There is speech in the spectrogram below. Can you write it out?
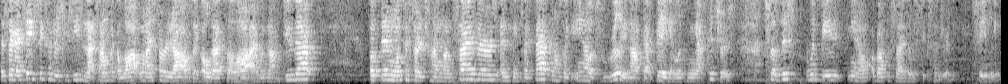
it's like I say 600 cc's and that sounds like a lot. When I started out, I was like, oh, that's a lot. I would not do that. But then once I started trying on sizers and things like that, then I was like, you know, it's really not that big and looking at pictures. So this would be, you know, about the size of a 600 saline.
